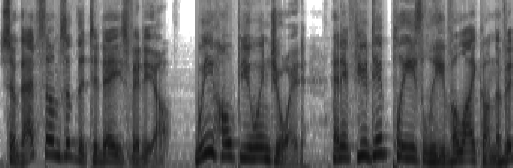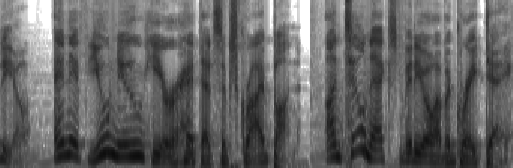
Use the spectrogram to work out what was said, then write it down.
So that sums up the today's video. We hope you enjoyed, and if you did please leave a like on the video. And if you new here hit that subscribe button. Until next video have a great day.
